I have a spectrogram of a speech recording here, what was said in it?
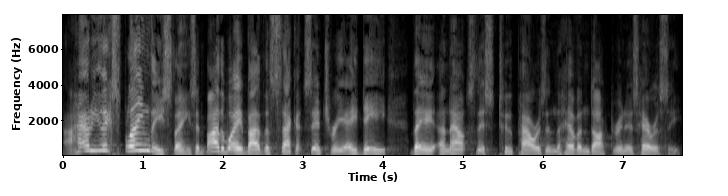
How do you explain these things? And by the way, by the second century AD, they announced this two powers in the heaven doctrine as heresy.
